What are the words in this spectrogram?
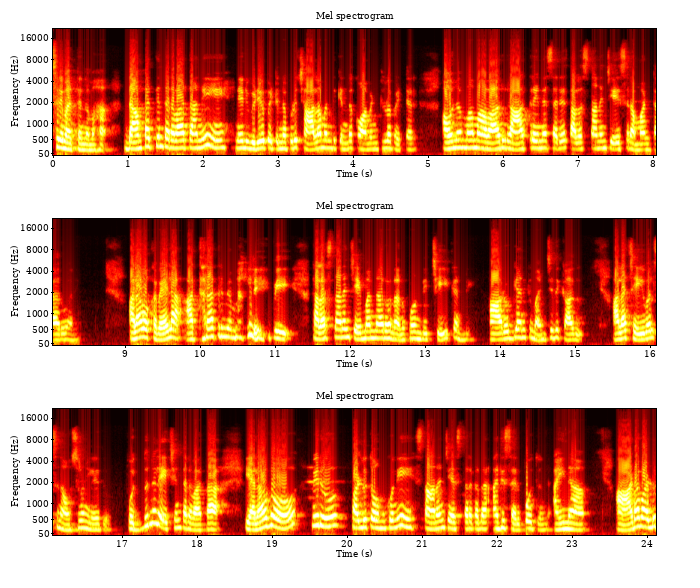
శ్రీమతి నమ. దాంపత్యం తర్వాతనే నేను వీడియో పెట్టినప్పుడు చాలా మంది కింద కామెంట్లో పెట్టారు. అవునమ్మా మా వారు రాత్రి అయినా సరే తలస్నానం చేసి రమ్మంటారు అని. అలా ఒకవేళ అర్ధరాత్రి మిమ్మల్ని లేపి తలస్నానం చేయమన్నారు అని అనుకోండి చేయకండి. ఆరోగ్యానికి మంచిది కాదు. అలా చేయవలసిన అవసరం లేదు. పొద్దున్న లేచిన తర్వాత ఎలాగో మీరు పళ్ళు తోముకొని స్నానం చేస్తారు కదా అది సరిపోతుంది. అయినా ఆడవాళ్ళు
